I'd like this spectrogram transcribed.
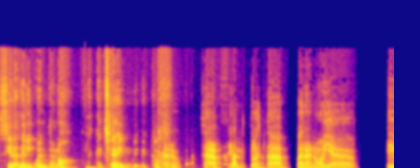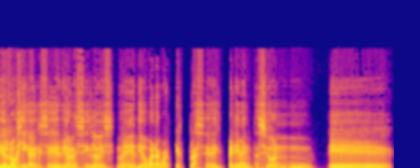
si eras delincuente o no. ¿Cachai? Claro. O sea, toda esta paranoia ideológica que se dio en el siglo XIX dio para cualquier clase de experimentación eh,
